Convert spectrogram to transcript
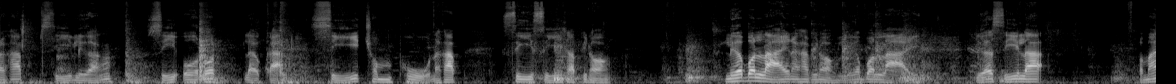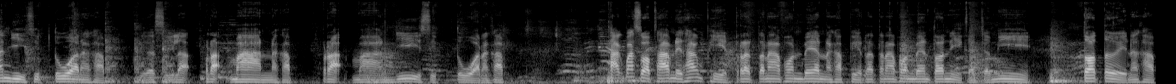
นะครับ สีเหลือง สีโอรสแล้วก็สีชมพูนะครับสีสีครับพี่น้อง เหลือบอลหลายนะครับ พี่น้องเหลือบอลหลาย เหลือสีละประมาณ 20 ตัวนะครับ เหลือสีละประมาณนะครับ ประมาณ 20 ตัวนะครับทักมาสอบถามในทางเพจรัตนาพรแบนนะครับเพจรัตนาพรแบนตอนนี้ก็จะมีต่อเตยนะครับ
